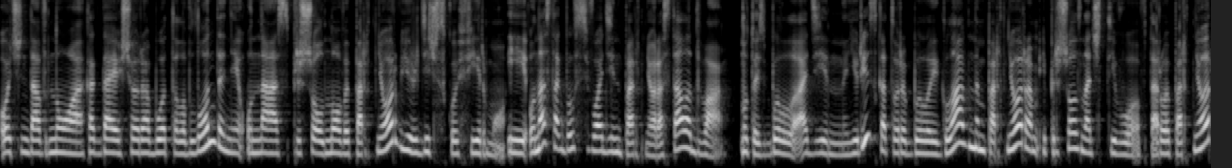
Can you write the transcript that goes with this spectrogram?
очень давно, когда я еще работала в Лондоне, у нас пришел новый партнер в юридическую фирму. И у нас так был всего один партнер, а стало два. Ну, то есть был один юрист, который был и главным партнером, и пришел, значит, его второй партнер.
